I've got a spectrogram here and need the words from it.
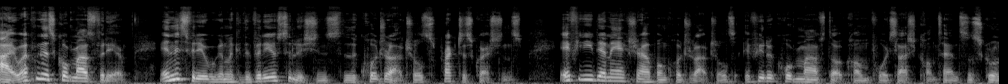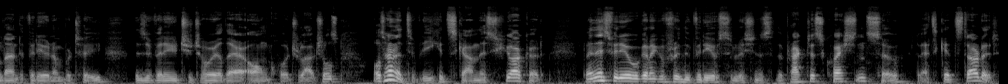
Hi, welcome to this Corbettmaths video. In this video, we're going to look at the video solutions to the quadrilaterals practice questions. If you need any extra help on quadrilaterals, if you go to corbettmaths.com forward slash contents and scroll down to video number two, there's a video tutorial there on quadrilaterals. Alternatively, you could scan this QR code. But in this video, we're going to go through the video solutions to the practice questions, so let's get started.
